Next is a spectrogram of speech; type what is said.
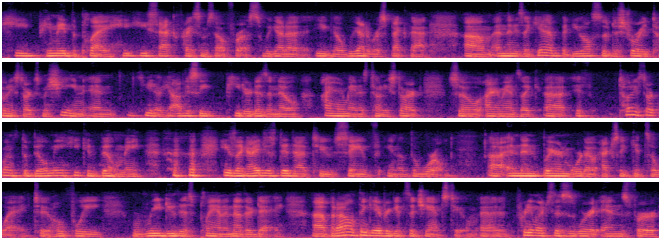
He he made the play. He, he sacrificed himself for us. So we gotta you go. We gotta respect that. Um, and then he's like, yeah, but you also destroyed Tony Stark's machine. And you know, obviously Peter doesn't know Iron Man is Tony Stark. So Iron Man's like, uh, if Tony Stark wants to bill me, he can bill me. he's like, I just did that to save you know the world. Uh, and then Baron Mordo actually gets away to hopefully redo this plan another day. Uh, but I don't think he ever gets the chance to. Uh, pretty much this is where it ends for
